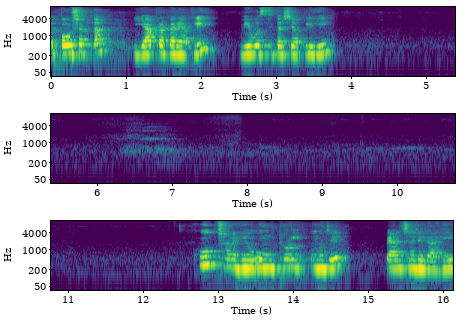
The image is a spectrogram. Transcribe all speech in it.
तर पाहू शकता या प्रकारे आपली व्यवस्थित अशी आपली ही. खूप छान हे उमठल म्हणजे पॅच झालेलं आहे.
